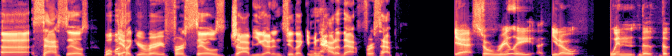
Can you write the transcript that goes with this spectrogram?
uh SaaS sales, what was yeah. like your very first sales job you got into? Like, I mean, how did that first happen? Yeah. So really, you know, when the the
